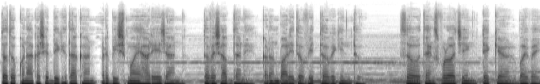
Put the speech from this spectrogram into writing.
ততক্ষণ আকাশের দিকে তাকান আর বিস্ময়ে হারিয়ে যান। তবে সাবধানে, কারণ বাড়িতেও ফিরতে হবে কিন্তু। So thanks for watching take care bye bye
